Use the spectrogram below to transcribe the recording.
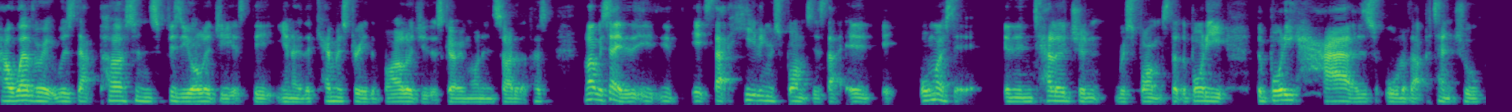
However, it was that person's physiology, it's the, you know, the chemistry, the biology that's going on inside of that person. Like we say, it, it, it's that healing response, it's that it, almost an intelligent response that the body, the body has all of that potential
